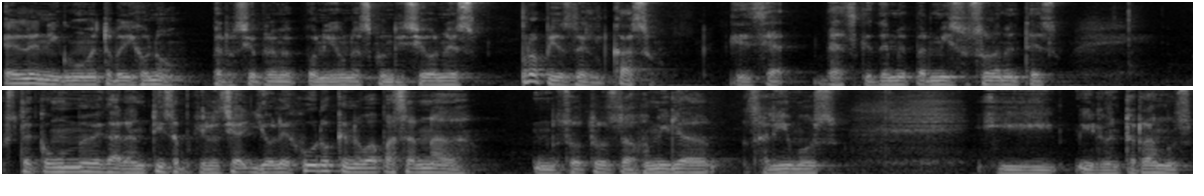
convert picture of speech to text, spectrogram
Él en ningún momento me dijo no, pero siempre me ponía unas condiciones propias del caso. Y decía, ves que deme permiso, solamente eso. ¿Usted cómo me garantiza? Porque yo le decía, yo le juro que no va a pasar nada. Nosotros, la familia, salimos y, y lo enterramos.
